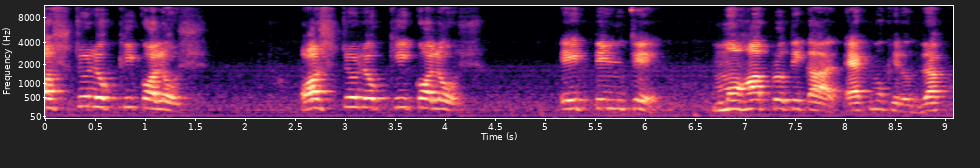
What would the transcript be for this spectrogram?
অষ্টলক্ষ্মী কলস অষ্টলক্ষ্মী কলস, এই তিনটে মহাপ্রতিকার একমুখী রুদ্রাক্ষ,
